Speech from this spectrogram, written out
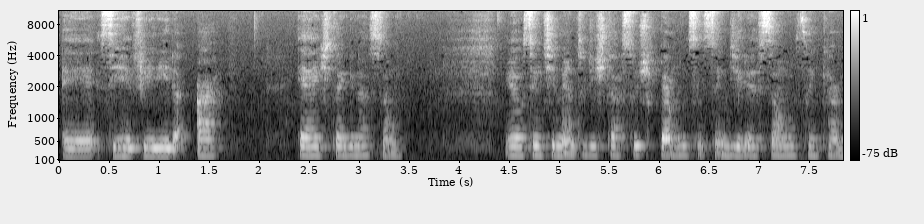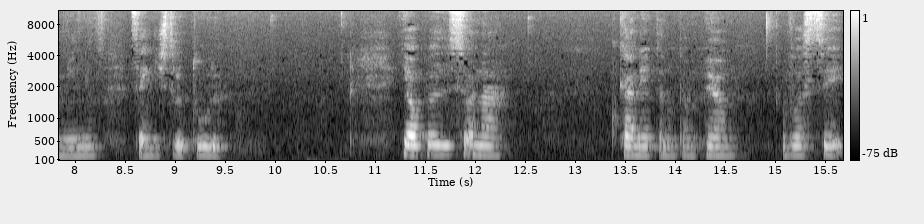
é, se referir a, é a estagnação. É o sentimento de estar suspenso, sem direção, sem caminho, sem estrutura. E ao posicionar caneta no papel, você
